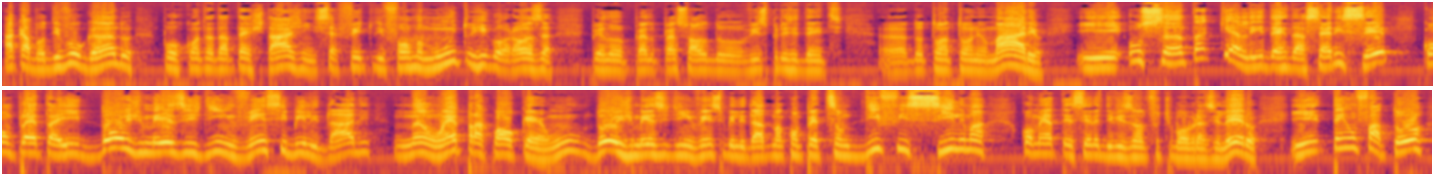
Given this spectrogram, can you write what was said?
acabou divulgando por conta da testagem, isso é feito de forma muito rigorosa pelo, pelo pessoal do vice-presidente uh, doutor Antônio Mário, e o Santa, que é líder da Série C, completa aí dois meses de invencibilidade invencibilidade não é para qualquer um. Dois meses de invencibilidade, uma competição dificílima, como é a terceira divisão do futebol brasileiro. E tem um fator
